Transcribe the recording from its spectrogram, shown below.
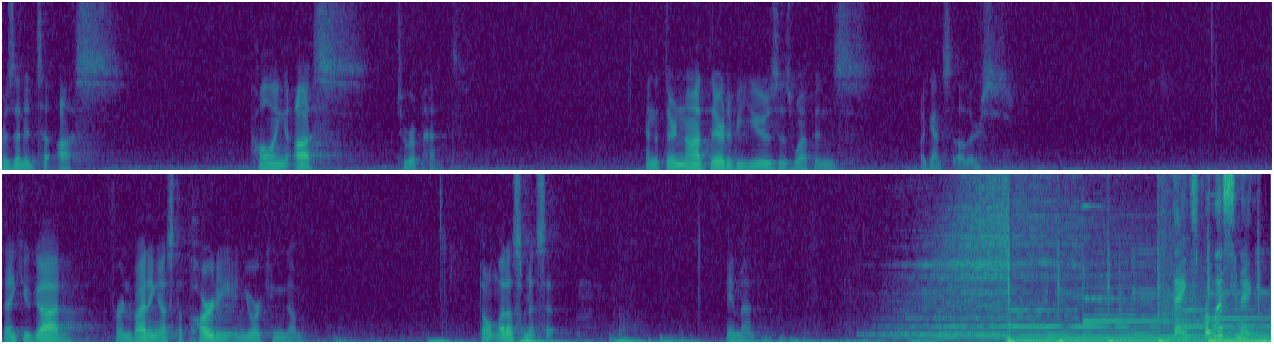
presented to us, calling us to repent, and that they're not there to be used as weapons against others. Thank you, God, for inviting us to party in your kingdom. Don't let us miss it. Amen. Thanks for listening.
